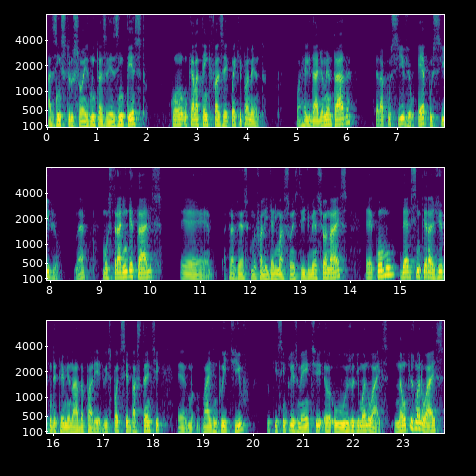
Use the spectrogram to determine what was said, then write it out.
as instruções, muitas vezes em texto, com o que ela tem que fazer com o equipamento. Com a realidade aumentada, será possível, é possível, né, mostrar em detalhes, é, através, como eu falei, de animações tridimensionais, é, como deve se interagir com determinado aparelho. Isso pode ser bastante é, mais intuitivo do que simplesmente é, o uso de manuais. Não que os manuais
